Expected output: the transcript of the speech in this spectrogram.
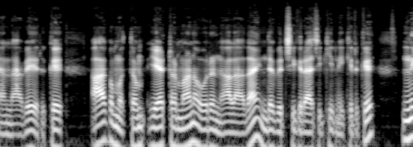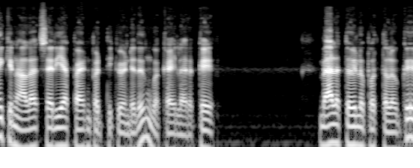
நல்லாவே இருக்குது ஆக மொத்தம் ஏற்றமான ஒரு நாளாக தான் இந்த விருச்சிக ராசிக்கு இன்றைக்கி இருக்குது இன்றைக்கி நாளை சரியாக பயன்படுத்திக்க வேண்டியது உங்கள் கையில் இருக்குது வேலை தொழிலை பொறுத்தளவுக்கு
